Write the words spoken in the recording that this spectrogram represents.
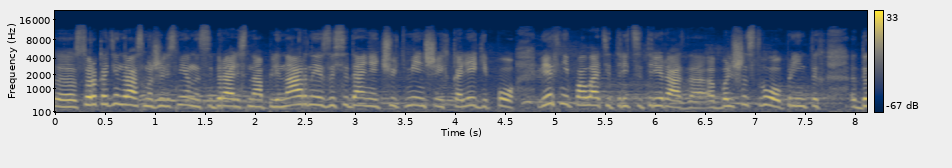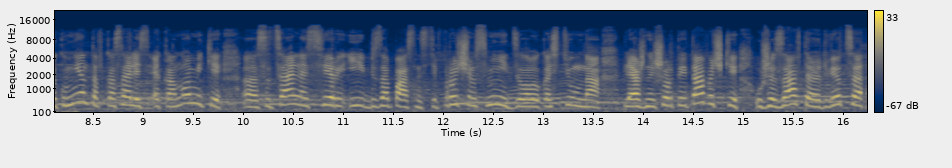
Э, 41 раз мажилисмены собирались на пленарные заседания, чуть меньше их коллеги по Верхней Палате 33 раза. Большинство принятых документов касались экономики, э, социальной сферы и безопасности. Впрочем, сменить деловой костюм на пляжные шорты и тапочки уже завтра рвется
